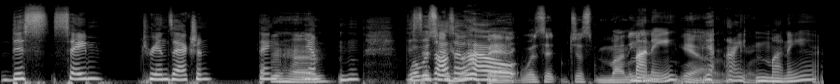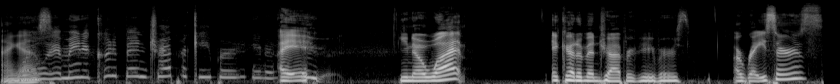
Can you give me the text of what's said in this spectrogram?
this same transaction thing. Uh-huh. Yep. hmm This what was is also her how bag? Was it just money? money. Yeah. Yeah, I, okay. money, I guess. Well, I mean, it could have been Trapper Keeper, you know. I, you know what? It could have been Trapper Keepers. Erasers?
